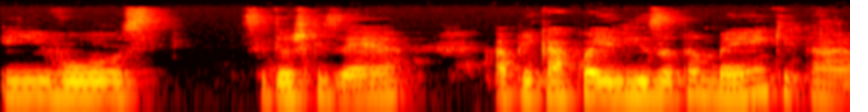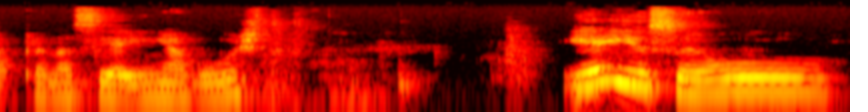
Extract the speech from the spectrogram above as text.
E vou, se Deus quiser, aplicar com a Elisa também, que tá para nascer aí em agosto. E é isso, eu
